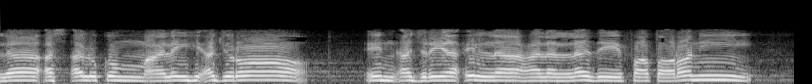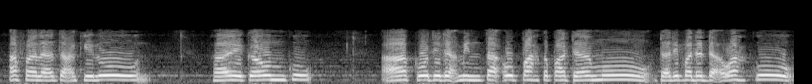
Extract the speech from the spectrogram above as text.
la as'alukum alaihi ajra. In ajriya illa 'ala alladhi fatarani. Afala ta'qilun?" Hai kaumku, Aku tidak minta upah kepadamu daripada dakwahku.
